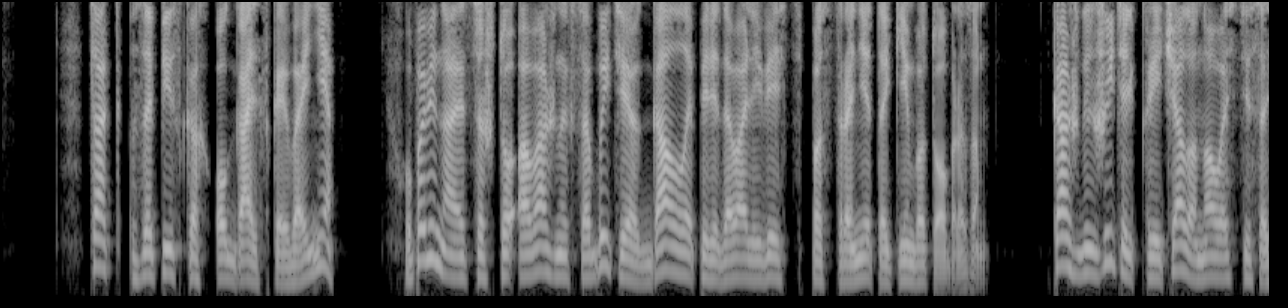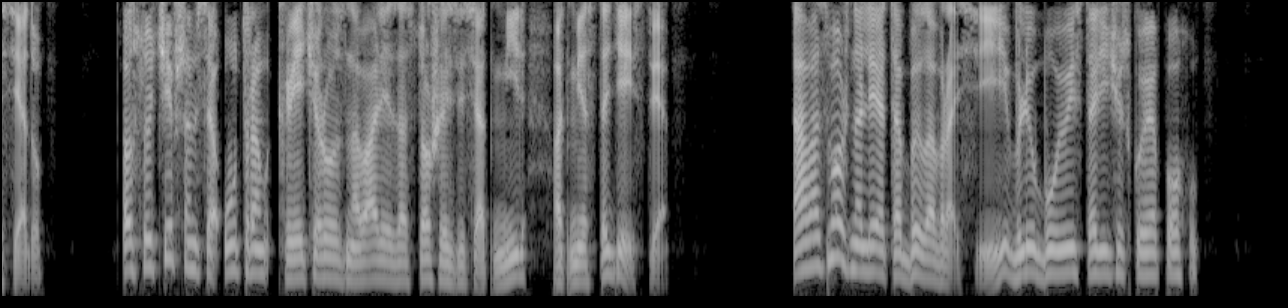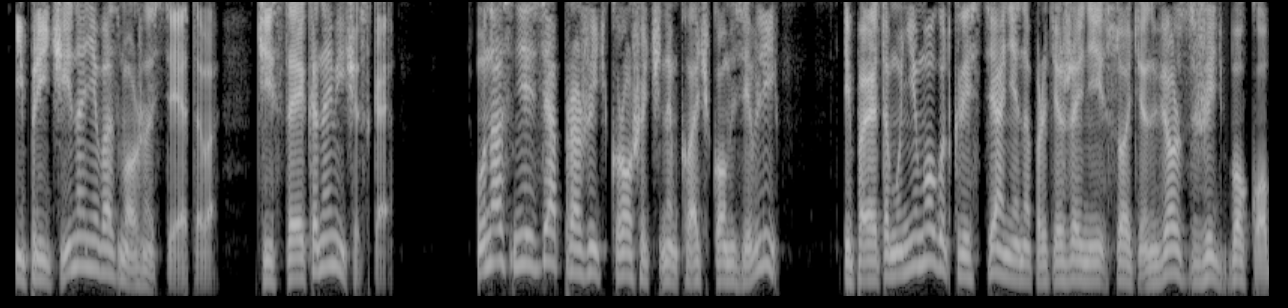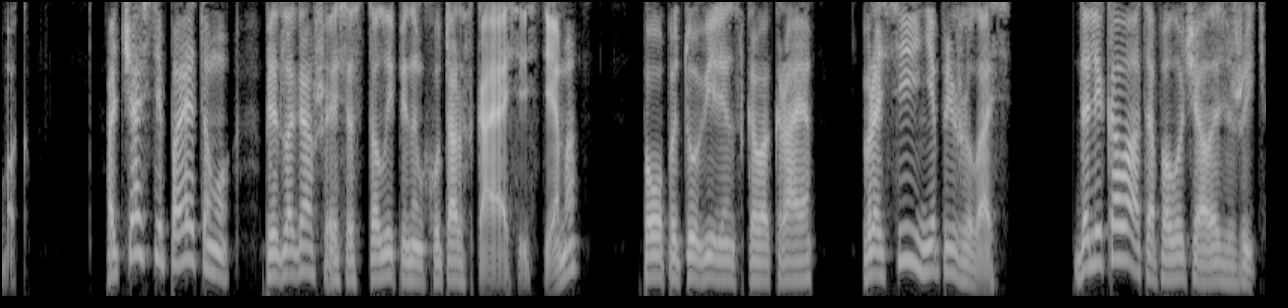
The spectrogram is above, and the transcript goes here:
Так, в записках о Гальской войне упоминается, что о важных событиях галлы передавали весть по стране таким вот образом. Каждый житель кричал о новости соседу. О случившемся утром к вечеру узнавали за 160 миль от места действия. А возможно ли это было в России в любую историческую эпоху? И причина невозможности этого чисто экономическая – у нас нельзя прожить крошечным клочком земли, и поэтому не могут крестьяне на протяжении сотен верст жить бок о бок. Отчасти поэтому предлагавшаяся Столыпиным хуторская система, по опыту Виленского края, в России не прижилась. Далековато получалось жить.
